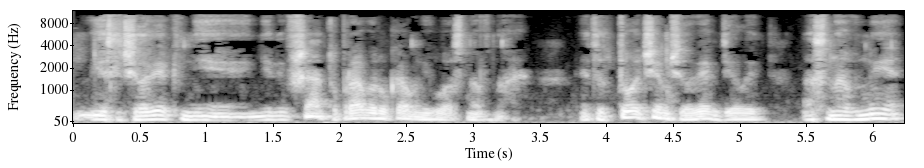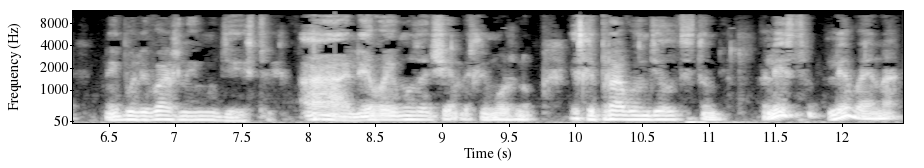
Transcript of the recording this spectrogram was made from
Если человек не, не левша, то правая рука у него основная. Это то, чем человек делает основные, наиболее важные ему действия. А левая ему зачем, если можно, если правую он делает основные. А левая, она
